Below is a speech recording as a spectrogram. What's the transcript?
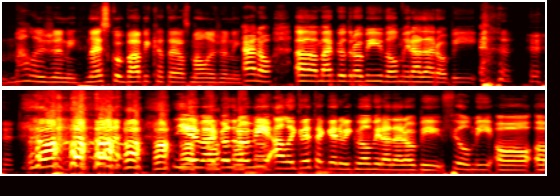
Malé ženy. Najskôr bábika, teraz malé ženy. Áno, uh, Margot Robbie veľmi rada robí... Nie Margot Robbie, ale Greta Gerwig veľmi rada robí filmy o, o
